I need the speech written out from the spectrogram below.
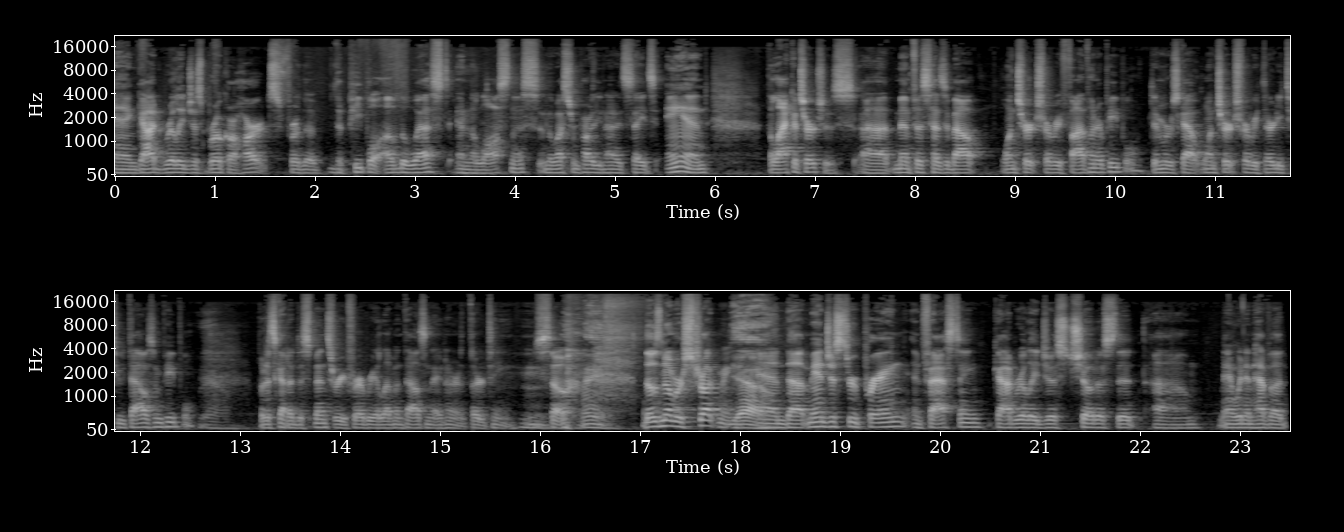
and God really just broke our hearts for the the people of the West and the lostness in the western part of the United States, and the lack of churches. Uh, Memphis has about one church for every 500 people. Denver's got one church for every 32,000 people. But it's got a dispensary for every 11,813. so man. those numbers struck me. Yeah. And uh, man, just through praying and fasting, God really just showed us that, um, man, we didn't have a,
